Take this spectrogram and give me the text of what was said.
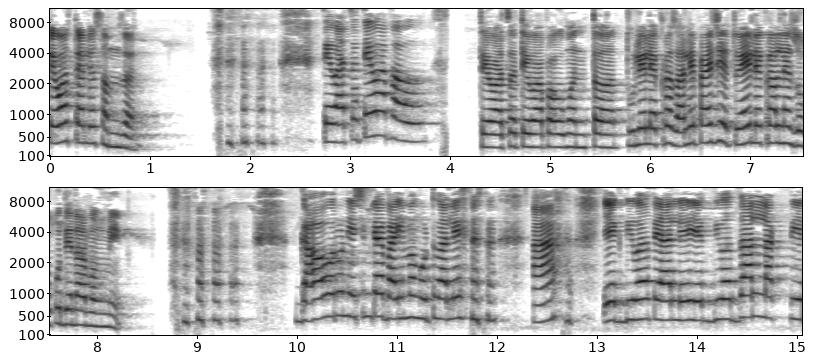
तेव्हाच त्याला समजल तेव्हा तेव्हा पाहू. तेव्हाचं तेव्हा पाहू म्हणतं. तुले लेकरं झाले पाहिजे तुझ्या लेकराला नाही झोपू देणार मग मी. गावावरून येशील काय बाई मग उठवाले? एक दिवस आले एक दिवस जायला लागते.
